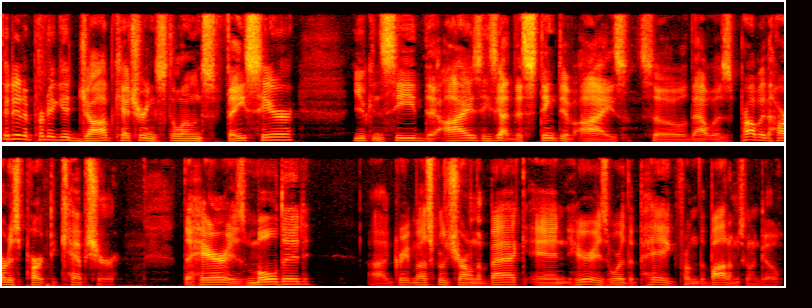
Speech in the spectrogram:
They did a pretty good job capturing Stallone's face here. You can see the eyes. He's got distinctive eyes, so that was probably the hardest part to capture. The hair is molded uh, great musculature on the back, and here is where the peg from the bottom is going to go.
